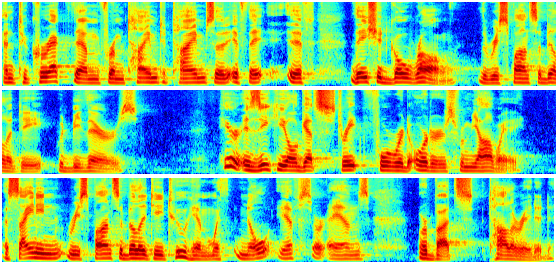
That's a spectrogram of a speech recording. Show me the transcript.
and to correct them from time to time so that if they, if they should go wrong, the responsibility would be theirs. Here, Ezekiel gets straightforward orders from Yahweh, assigning responsibility to him with no ifs or ands or buts tolerated.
